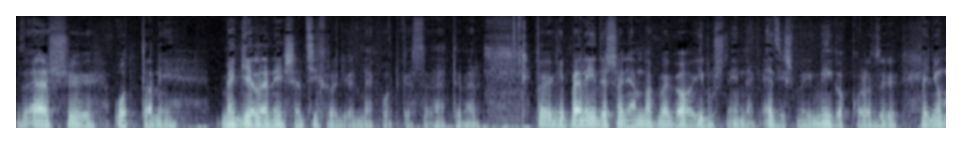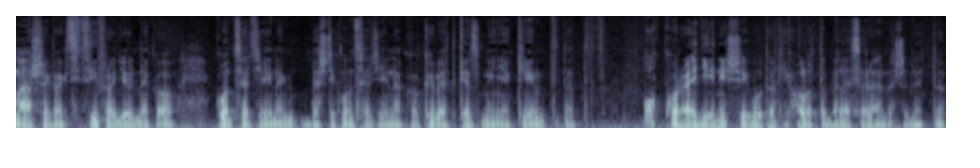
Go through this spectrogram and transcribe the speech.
az első ottani megjelenésem Cifra Györgynek volt köszönhető, mert tulajdonképpen édesanyámnak meg a Ilusnénnek ez is még, még akkor az ő benyomásának, Cifra Györgynek a koncertjeinek, besti koncertjeinek a következményeként, tehát akkora egyéniség volt, aki hallotta beleszerelmesedett a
